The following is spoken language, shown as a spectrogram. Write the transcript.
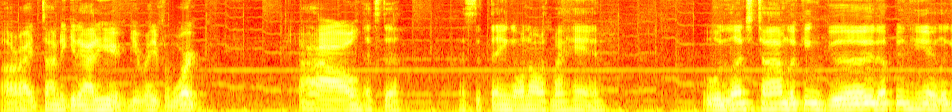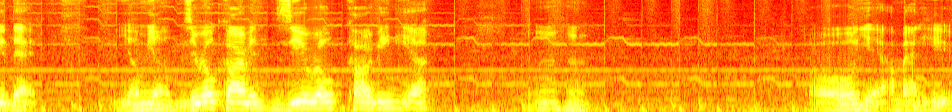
All right, time to get out of here. Get ready for work. Ow, that's the that's the thing going on with my hand. Oh, lunchtime looking good up in here. Look at that. Yum, yum. Zero carbon. Zero carbon. Yeah. Mm-hmm. Oh, yeah. I'm out of here.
